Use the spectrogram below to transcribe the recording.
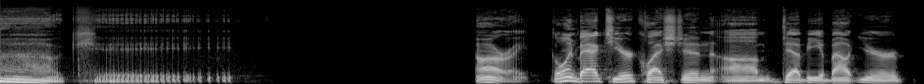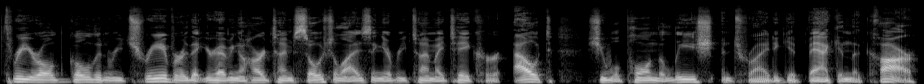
Okay. All right. Going back to your question, um, Debbie, about your three year old golden retriever that you're having a hard time socializing every time I take her out she will pull on the leash and try to get back in the car.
